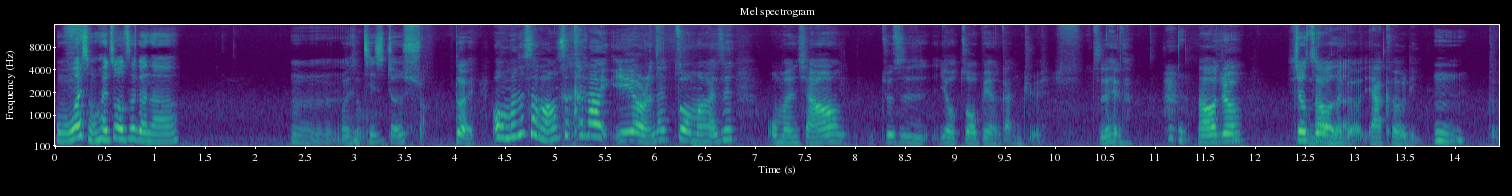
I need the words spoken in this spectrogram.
我们为什么会做这个呢？嗯，为什么？其实就是爽。对，我们那时候好像是看到也有人在做吗？还是我们想要就是有周边的感觉之类的，然后就就做那个亚克力。嗯，对，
